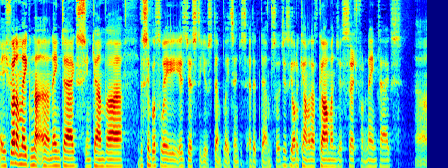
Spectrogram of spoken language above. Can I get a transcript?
If you want to make uh, name tags in Canva, the simplest way is just to use templates and just edit them. So just go to canva.com and just search for name tags. Uh,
